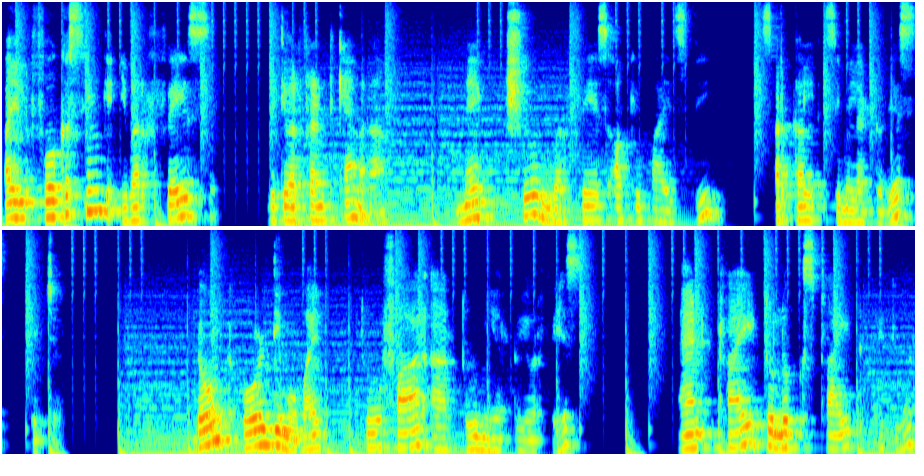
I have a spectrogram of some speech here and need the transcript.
While focusing your face with your front camera, make sure your face occupies the circle similar to this picture. Don't hold the mobile too far or too near to your face and try to look straight at your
